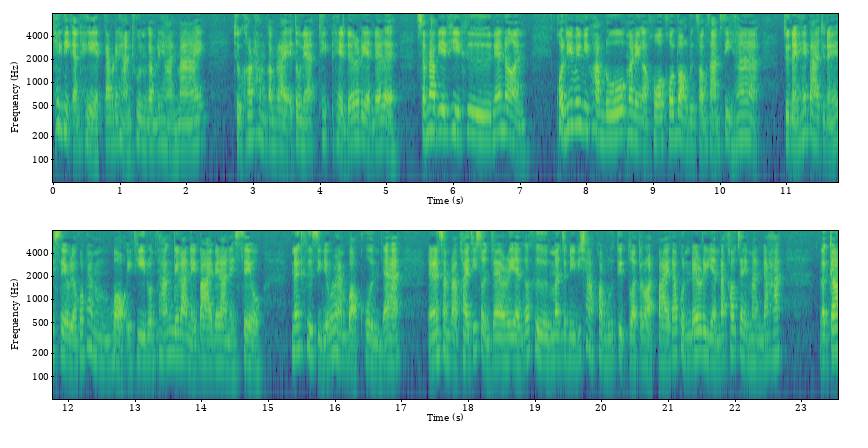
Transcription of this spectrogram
เทคนิคการเทรดการบริหารทุนการบริหารไม้ถูกเข้าทำกำไรไอ้ตรงเนี้ยเทรดเดอร์เรียนได้เลยสำหรับ VIP คือแน่นอน คนที่ไม่มีความรู้มาเรียนกับโค้ชโค้ชบอกหนึ่งสองสามสี่ห้า จุดไหนให้บายจุดไหนให้เซลล์เดี๋ยวโค้ชแพมบอกอีกทีรวมทั้งเวลาไหนบายเวลาไหนเซลล์นั่นคือสิ่งที่โค้ชแพมบอกคุณนะคะดังนั้นสำหรับใครที่สนใจเรียนก็คือมันจะมีวิชาความรู้ติดตัวตลอดไป ถ้าคุณได้เรียนและเข้าใจมันนะคะ แล้วก็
